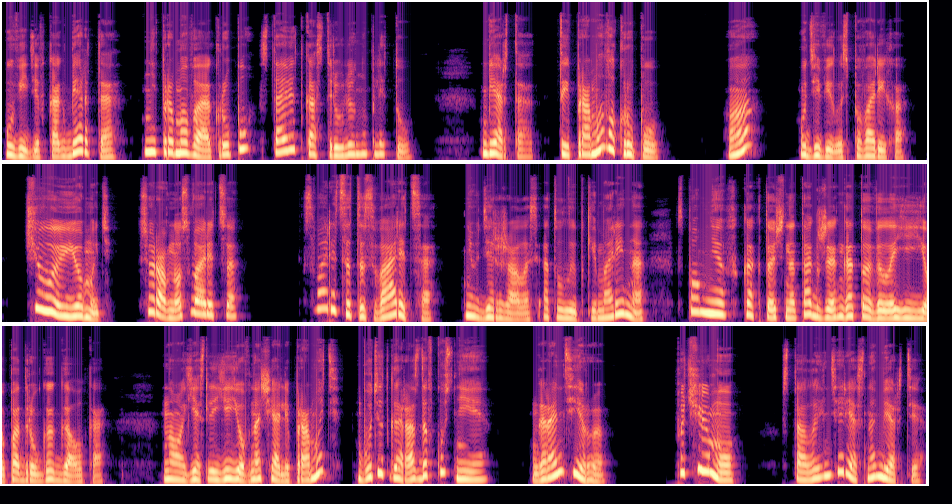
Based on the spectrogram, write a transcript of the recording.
увидев, как Берта, не промывая крупу, ставит кастрюлю на плиту. «Берта, ты промыла крупу?» «А?» – удивилась повариха. «Чего ее мыть? Все равно сварится». «Сварится-то сварится», – не удержалась от улыбки Марина, вспомнив, как точно так же готовила ее подруга Галка. Но если ее вначале промыть, будет гораздо вкуснее. Гарантирую. Почему? Стало интересно Берти.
